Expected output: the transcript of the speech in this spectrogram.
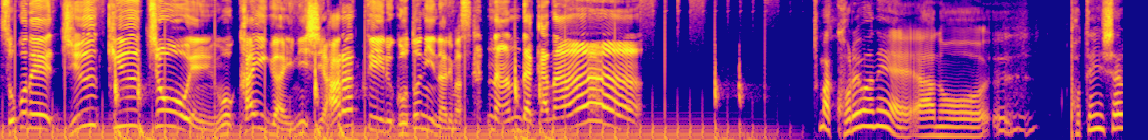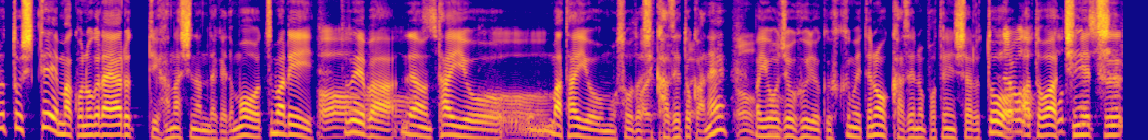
そこで19兆円を海外に支払っていることになります。なんだかな？まあこれはねあのポテンシャルとしてまあこのぐらいあるっていう話なんだけどもつまり例えば太そ陽まあ太陽もそうだしはいはい風とかねうん。まあ洋上風力含めての風のポテンシャルとど。あとは地熱。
